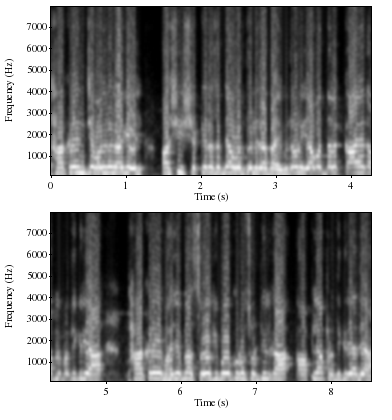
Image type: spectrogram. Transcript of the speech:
ठाकरेंच्या बाजूने लागेल अशी शक्यता सध्या वर्तवली जात आहे. मित्रांनो याबद्दल काय आहेत आपल्या प्रतिक्रिया? ठाकरे भाजपला सहकी बळ करून सुटतील का? आपल्या प्रतिक्रिया द्या.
